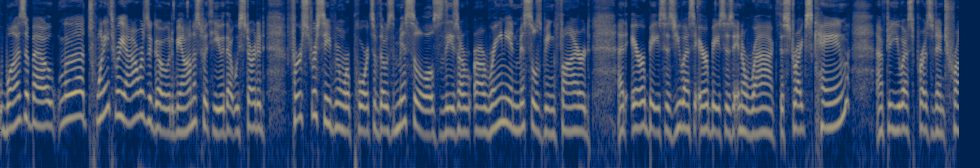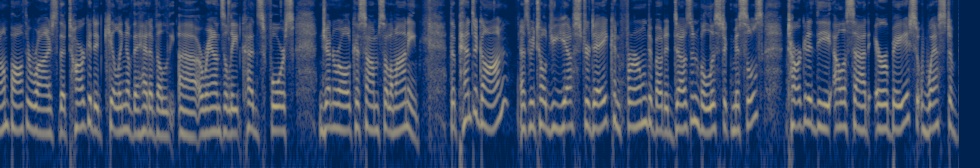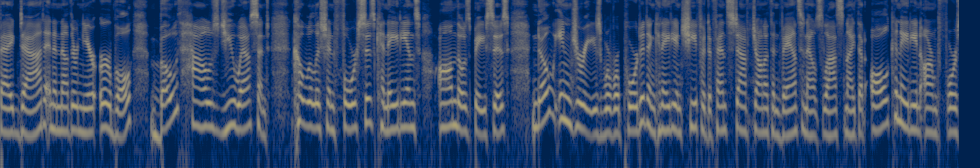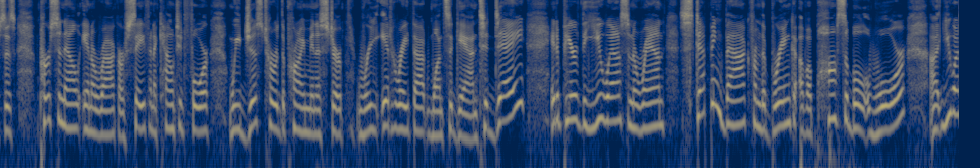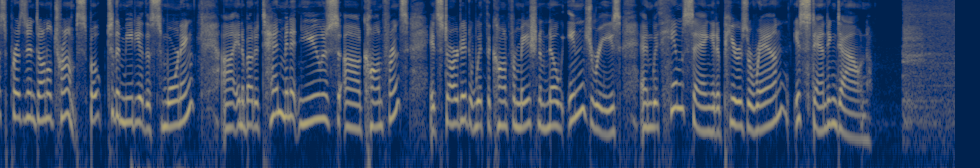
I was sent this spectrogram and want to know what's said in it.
was about uh, 23 hours ago, to be honest with you, that we started first receiving reports of those missiles, these are Iranian missiles being fired at air bases, U.S. air bases in Iraq. The strikes came after U.S. President Trump authorized the targeted killing of the head of uh, Iran's elite Quds Force, General Qasem Soleimani. The Pentagon, as we told you yesterday, confirmed about a dozen ballistic missiles targeted the Al Asad air base west of Baghdad and another near Erbil. Both housed U.S. and coalition forces, Canadians on those bases. No injuries were reported, and Canadian Chief of Defence Staff Jonathan Vance announced last night that all Canadian Armed Forces personnel in Iraq are safe and accounted for. We just heard the Prime Minister reiterate that once again. Today, it appeared the U.S. and Iran stepping back from the brink of a possible war. Uh, U.S. President Donald Trump spoke to the media this this morning uh, in about a 10 minute news uh, conference. It started with the confirmation of no injuries and with him saying it appears Iran is standing down.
